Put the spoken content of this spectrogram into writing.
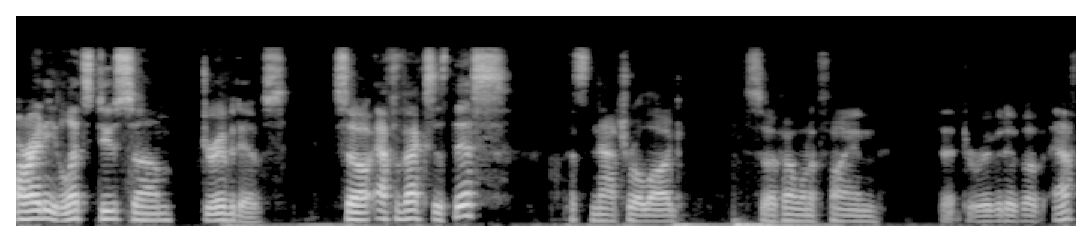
Alrighty, let's do some derivatives. So f of x is this. That's natural log. So if I want to find that derivative of f,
